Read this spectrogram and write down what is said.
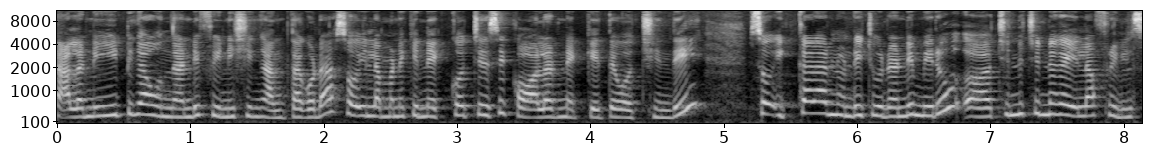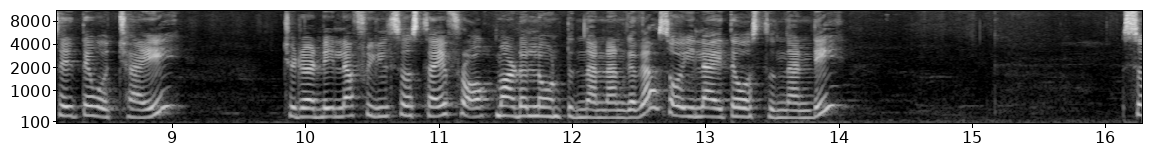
చాలా నీట్గా ఉందండి ఫినిషింగ్ అంతా కూడా. సో ఇలా మనకి నెక్ వచ్చేసి కాలర్ నెక్ అయితే వచ్చింది. సో ఇక్కడ నుండి చూడండి మీరు చిన్న చిన్నగా ఇలా ఫ్రిల్స్ అయితే వచ్చాయి. చూడండి ఇలా ఫ్రిల్స్ వస్తాయి. ఫ్రాక్ మోడల్లో ఉంటుంది అన్నాను కదా. సో ఇలా అయితే వస్తుందండి. సో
